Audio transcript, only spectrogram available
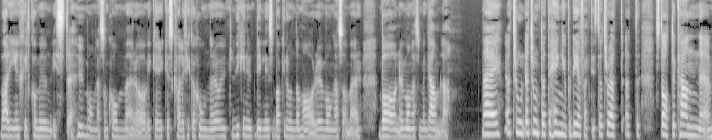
varje enskild kommun visste hur många som kommer och vilka yrkeskvalifikationer och ut, vilken utbildningsbakgrund de har, hur många som är barn, hur många som är gamla. Nej, jag tror, jag tror inte att det hänger på det faktiskt. Jag tror att, att stater kan eh,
